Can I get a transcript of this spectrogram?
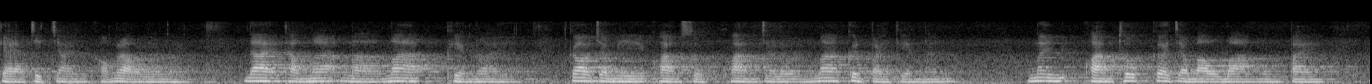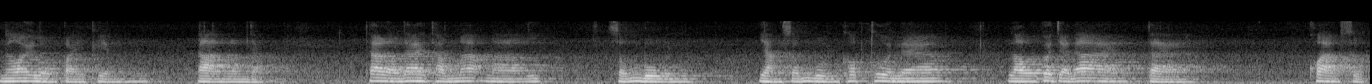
แก่จิตใจของเราเลย ได้ธรรมะมามากเพียงไร ก็จะมีความสุขความเจริญมากขึ้นไปเพียงนั้น ไม่ความทุกข์ก็จะเบาบางลงไป น้อยลงไปเพียงตามลำดับ ถ้าเราได้ธรรมะมาสมบูรณ์ อย่างสมบูรณ์ครบถ้วนแล้ว เราก็จะได้แต่ความสุข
